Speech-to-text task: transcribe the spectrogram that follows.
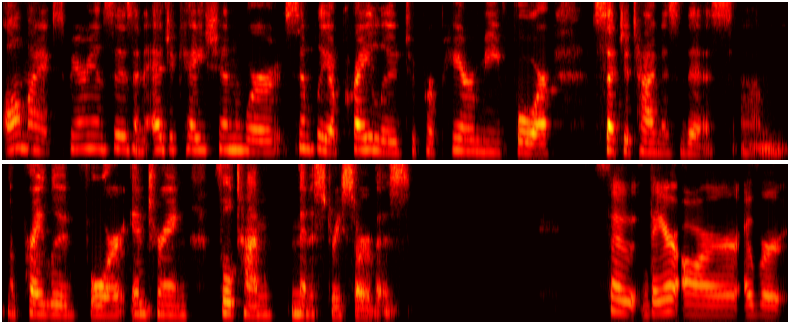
all my experiences and education were simply a prelude to prepare me for such a time as this, um, a prelude for entering full time ministry service. So, there are over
